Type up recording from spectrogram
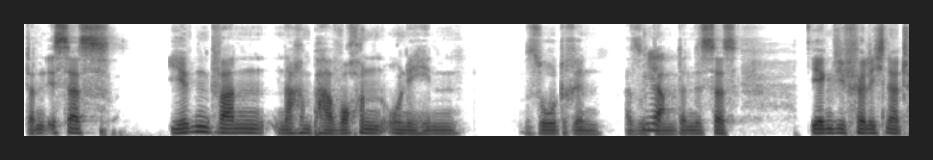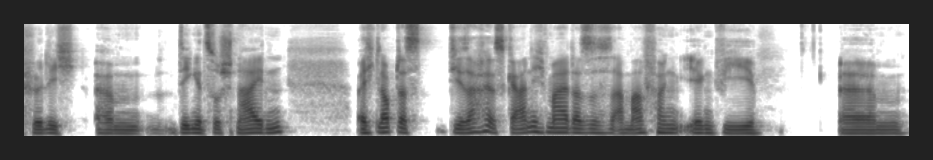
dann ist das irgendwann nach ein paar Wochen ohnehin so drin. Also ja. dann, dann ist das irgendwie völlig natürlich, ähm, Dinge zu schneiden. Weil ich glaube, dass die Sache ist gar nicht mal, dass es am Anfang irgendwie, ähm,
